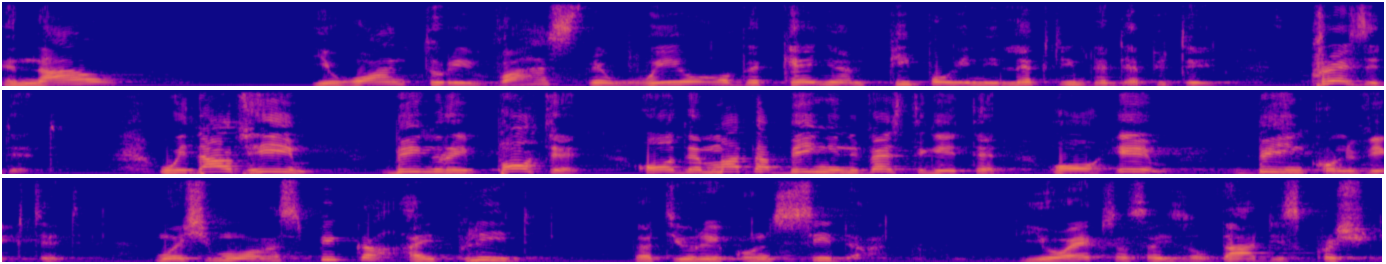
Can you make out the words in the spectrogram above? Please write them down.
And now you want to reverse the will of the Kenyan people in electing the deputy president without him being reported or the matter being investigated or him being convicted. Mheshimiwa Speaker, I plead that you reconsider your exercise of that discretion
